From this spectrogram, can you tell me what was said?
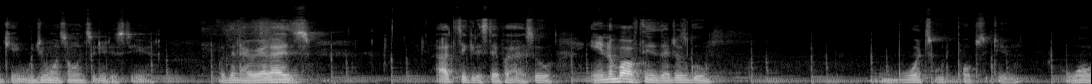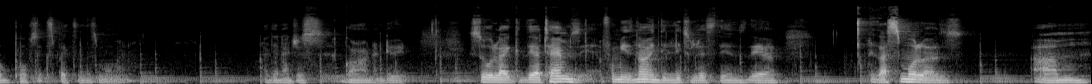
okay, would you want someone to do this to you? But then I realized I had to take it a step higher. So in a number of things, I just go what would Pops do? What would Pops expect in this moment? And then I just go around and do it. So like there are times for me it's not in the littlest things. There it's as small as um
